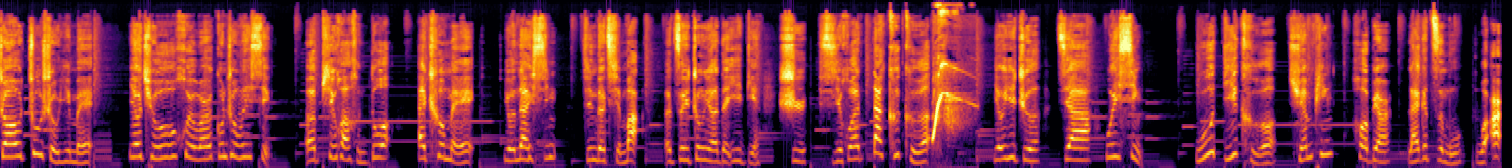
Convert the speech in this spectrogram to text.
招助手一枚，要求会玩公众微信。呃，屁话很多，爱臭美，有耐心，经得起骂。呃，最重要的一点是喜欢大可可。有意者加微信，无敌可全拼后边来个字母五二。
